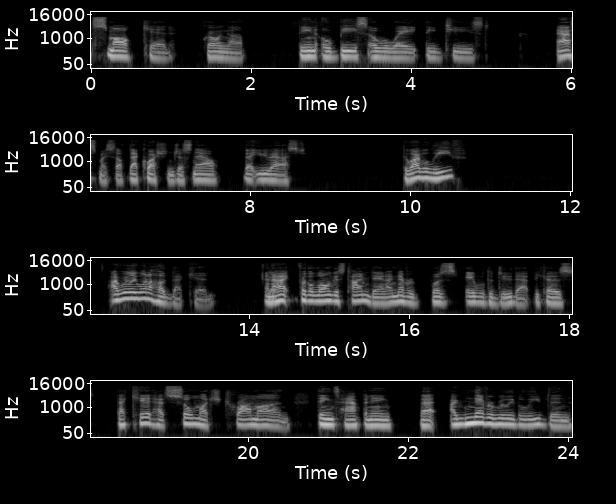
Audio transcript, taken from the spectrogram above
small kid growing up, being obese, overweight, being teased. I asked myself that question just now that you asked. Do I believe? I really want to hug that kid. And yeah. I, for the longest time, Dan, I never was able to do that because that kid had so much trauma and things happening that I never really believed in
